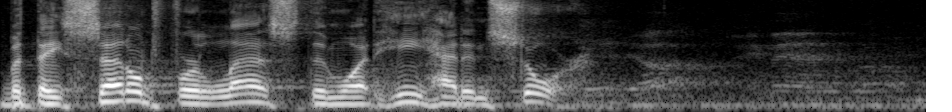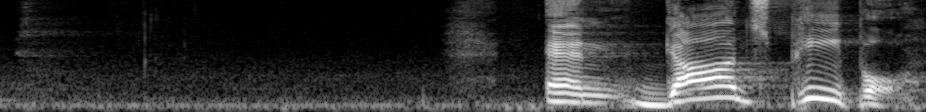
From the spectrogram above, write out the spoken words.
but they settled for less than what he had in store. And God's people,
